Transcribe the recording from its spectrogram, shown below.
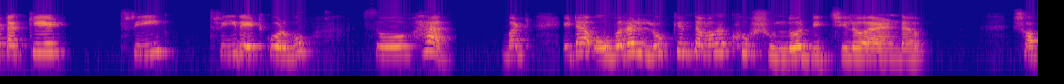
এটাকে থ্রি থ্রি রেট করব। সো হ্যাঁ বাট এটা ওভারঅল লুক কিন্তু আমাকে খুব সুন্দর দিচ্ছিল অ্যান্ড সব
